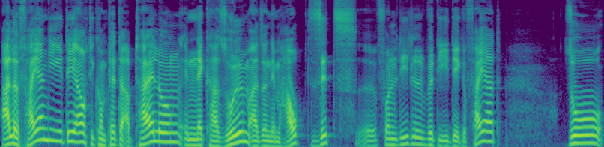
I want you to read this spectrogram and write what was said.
Alle feiern die Idee auch, die komplette Abteilung. In Neckarsulm, also in dem Hauptsitz äh, von Lidl, wird die Idee gefeiert. So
